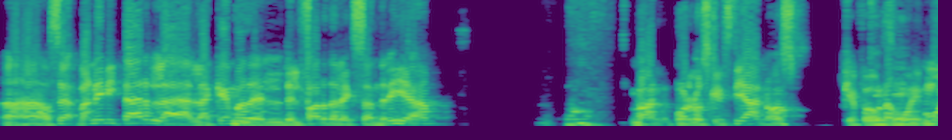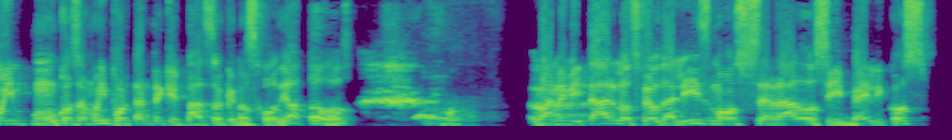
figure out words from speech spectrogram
Ajá, o sea, van a evitar la, la quema del, del, faro de Alexandría, van por los cristianos, que fue una Muy, muy, cosa muy importante que pasó, que nos jodió a todos. Van a evitar los feudalismos cerrados y bélicos,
